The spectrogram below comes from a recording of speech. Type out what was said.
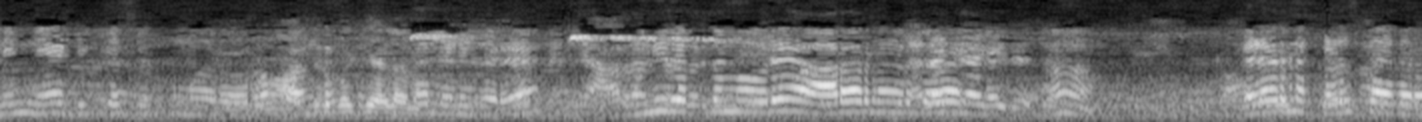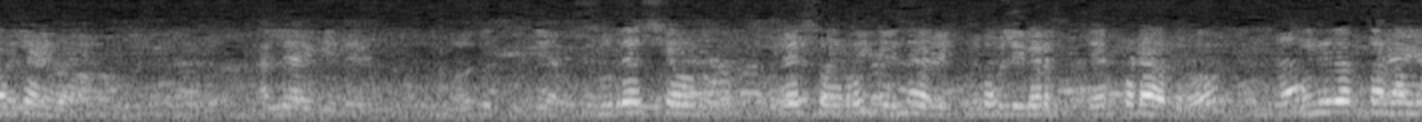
ನಿನ್ನೆ ಡಿ ಕೆ ಶಿವಕುಮಾರ್ ಅವರು ಮುನಿರತ್ನಂ ಅವರೇ ಆರ್ ಆರ್ ನಗರದ ಗೆಳೆಯರನ್ನ ಕಳಿಸ್ತಾ ಇದಾರೆ ಅಂತ ಹೇಳಿದ್ದಾರೆ. ಸುರೇಶ್ ಅವರು ಸುರೇಶ್ ಅವರು ನಿನ್ನೆ ಸೇರ್ಪಡೆ ಆದ್ರು ಮುನಿರತ್ನ ನಮ್ಮ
